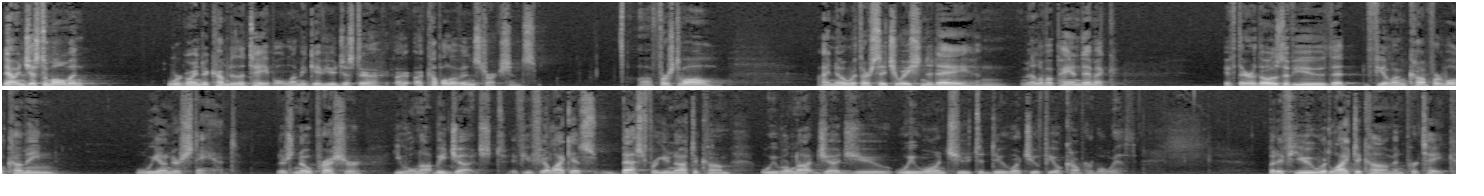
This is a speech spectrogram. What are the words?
Now, in just a moment, we're going to come to the table. Let me give you just a, a, a couple of instructions. Uh, first of all, I know with our situation today, in the middle of a pandemic, if there are those of you that feel uncomfortable coming, we understand. There's no pressure. You will not be judged. If you feel like it's best for you not to come, we will not judge you. We want you to do what you feel comfortable with. But if you would like to come and partake,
